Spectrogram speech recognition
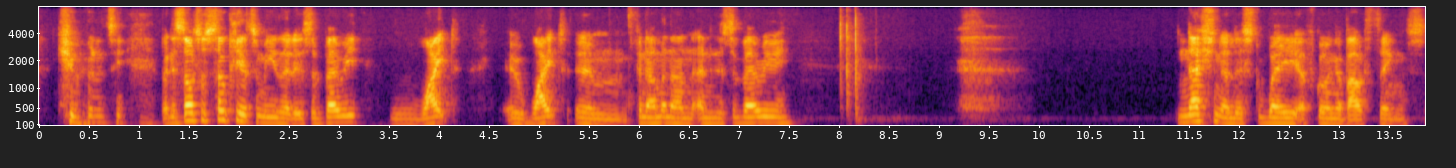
community, mm. but it's also so clear to me that it's a very white, a white um, phenomenon, and it's a very nationalist way of going about things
